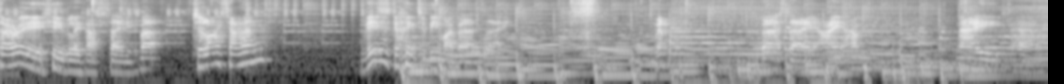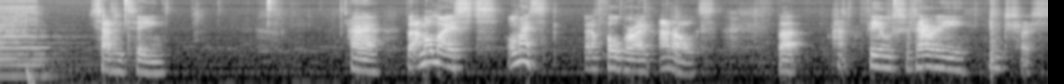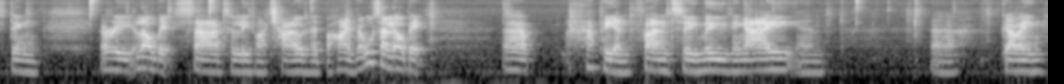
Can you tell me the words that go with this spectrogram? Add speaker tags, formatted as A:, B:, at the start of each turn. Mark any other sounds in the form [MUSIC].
A: Yes, I really do believe I have to say this, but July 7th, this is going to be my birthday. Yep. Birthday. I am now uh, 17. Uh, but I'm almost, almost a full-grown adult. But that feels very interesting very a little bit sad to leave my childhood behind, but also a little bit uh, happy and fun to moving out and uh, going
